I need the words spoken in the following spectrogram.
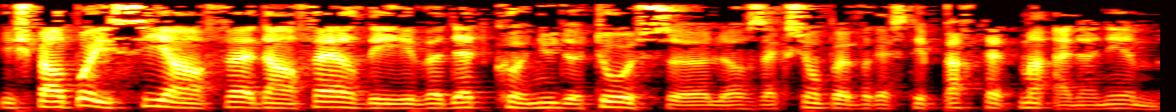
Et je ne parle pas ici en fait d'en faire des vedettes connues de tous. Euh, leurs actions peuvent rester parfaitement anonymes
